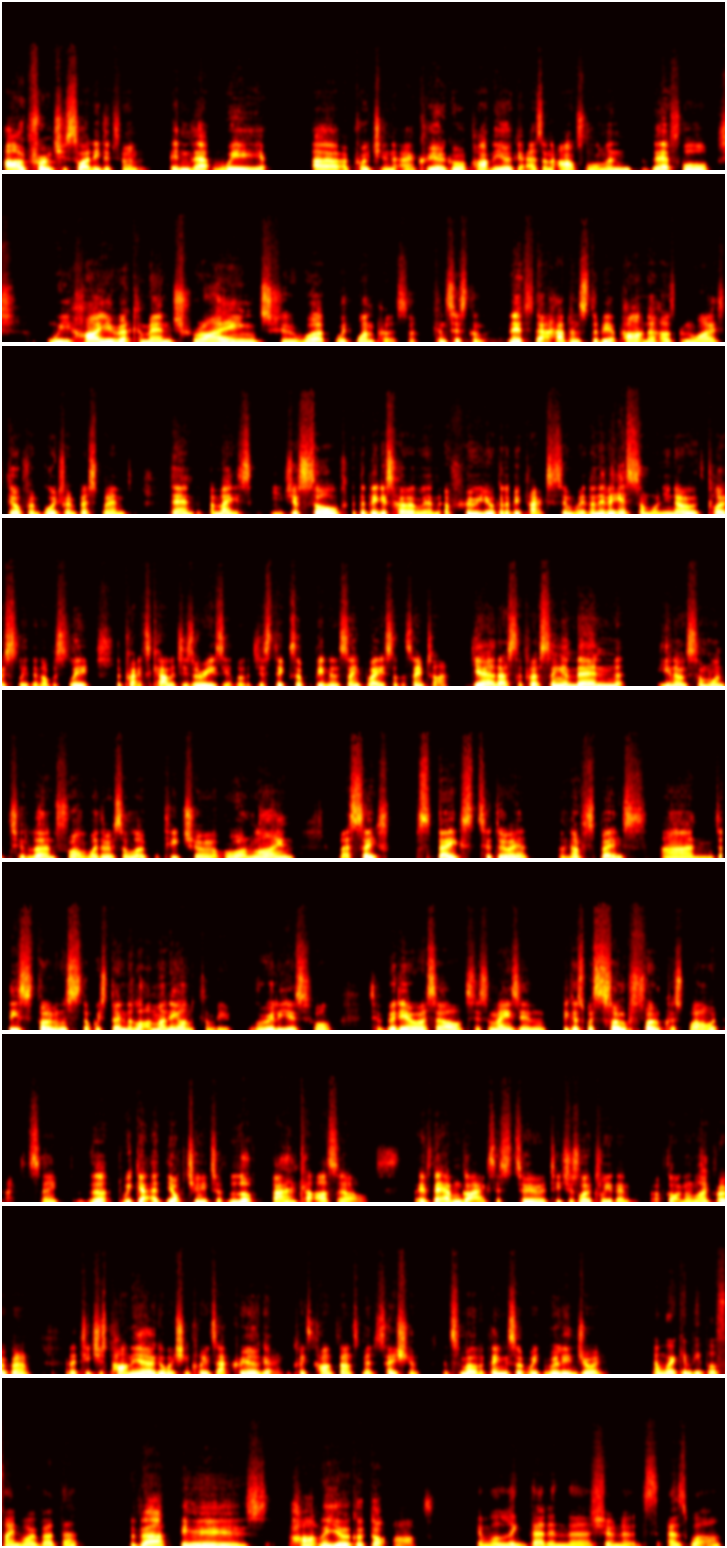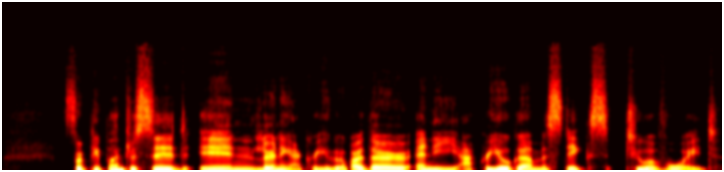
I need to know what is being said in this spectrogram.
Our approach is slightly different in that we uh, approaching acro yoga or partner yoga as an art form, and therefore we highly recommend trying to work with one person consistently. And if that happens to be a partner, husband, wife, girlfriend, boyfriend, best friend, then amazing. You've just solved the biggest hurdle in, of who you're going to be practicing with. And if it is someone you know closely, then obviously the practicalities are easier. The logistics of being in the same place at the same time. Yeah, that's the first thing. And then, you know, someone to learn from, whether it's a local teacher or online, a safe space to do it, enough space. And these phones that we spend a lot of money on can be really useful to video ourselves. It's amazing because we're so focused while we're practicing that we get the opportunity to look back at ourselves. If they haven't got access to teachers locally, then I've got an online program that teaches Partner Yoga, which includes Acro Yoga, includes Calm Dance meditation, and some other things that we really enjoy. And where can people find more about that? That is partneryoga.art. And we'll link that in the show notes as well. For people interested in learning acro yoga, are there any acro yoga mistakes to avoid?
